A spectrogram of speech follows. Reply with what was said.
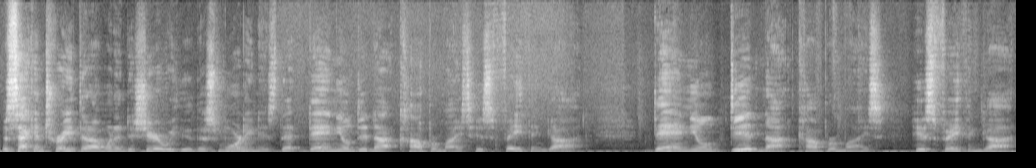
The second trait that I wanted to share with you this morning is that Daniel did not compromise his faith in God. Daniel did not compromise his faith in God.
